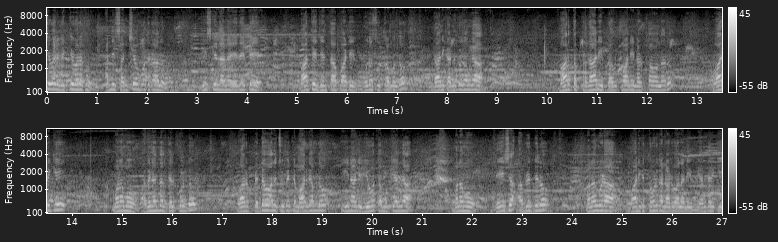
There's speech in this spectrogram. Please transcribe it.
చివరి వ్యక్తి వరకు అన్ని సంక్షేమ పథకాలు తీసుకెళ్ళిన ఏదైతే భారతీయ జనతా పార్టీ మూల సూత్రం ఉందో దానికి అనుగుణంగా భారత ప్రధాని ప్రభుత్వాన్ని నడుపుతూ ఉన్నారు. వారికి మనము అభినందనలు తెలుపుకుంటూ వారు పెద్దవాళ్ళు చూపెట్టిన మార్గంలో ఈనాటి యువత ముఖ్యంగా మనము దేశ అభివృద్ధిలో మనం కూడా వారికి తోడుగా నడవాలని మీ అందరికీ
